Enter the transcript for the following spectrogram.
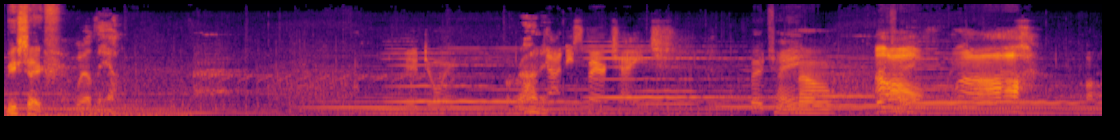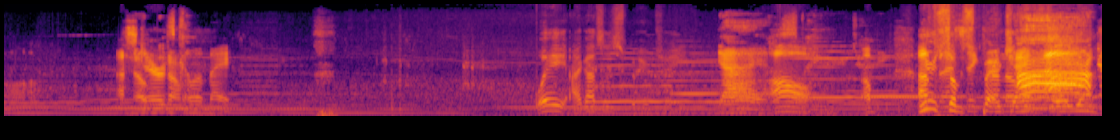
Be safe. Will do. Running. Got any spare change? Spare change? No. Oh, oh, I scared Nope, he's him. coming back. Wait, I got some spare change. Yeah. Oh. spare Up- Here's some spare change Ah! for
